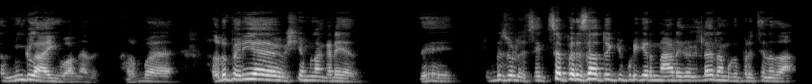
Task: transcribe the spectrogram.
அது மிங்கிள் ஆகிக்குவாங்க அது ரொம்ப அது ஒரு பெரிய விஷயம்லாம் கிடையாது. இது எப்படி சொல்கிறது செக்ஸை பெருசாக தூக்கி பிடிக்கிற நாடுகளில் நமக்கு பிரச்சனை தான்.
